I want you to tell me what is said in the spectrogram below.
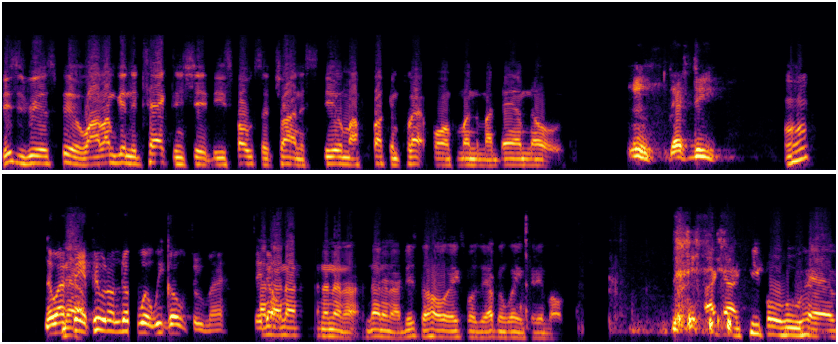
This is real spill. While I'm getting attacked and shit, these folks are trying to steal my fucking platform from under my damn nose. Mm, that's deep. Mm-hmm. No, I'm saying people don't know what we go through, man. no, no, no, no, no, no, no, no, no. This is the whole expose. I've been waiting for this moment. I got people who have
